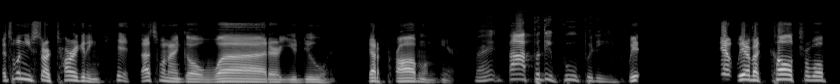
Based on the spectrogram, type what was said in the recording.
That's when you start targeting kids. That's when I go, what are you doing? You got a problem here. Right? Boppity boopity. Yeah, we have a cultural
